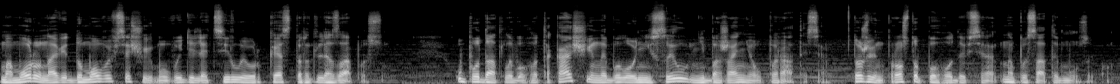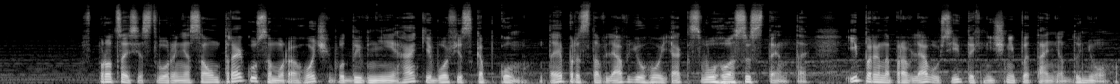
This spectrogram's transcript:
Мамору навіть домовився, що йому виділять цілий оркестр для запису. У податливого Такаші не було ні сил, ні бажання опиратися, тож він просто погодився написати музику. В процесі створення саундтреку Самурагочі водив Нігакі в офіс Capcom, де представляв його як свого асистента і перенаправляв усі технічні питання до нього.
